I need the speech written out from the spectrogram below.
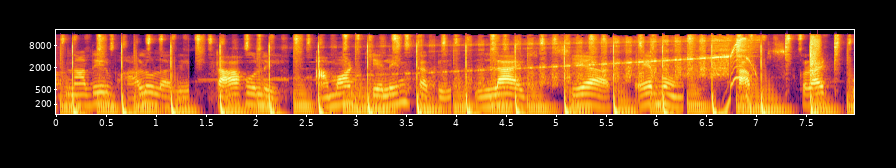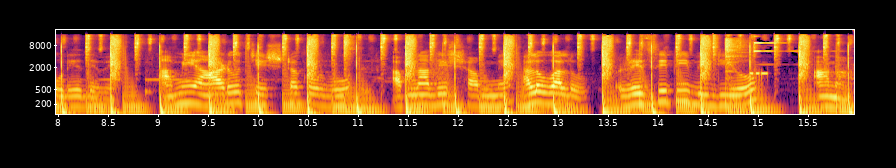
আপনাদের ভালো লাগে তাহলে আমার চ্যানেলটাকে লাইক শেয়ার এবং সাবস্ক্রাইব করে দেবে আমি আরও চেষ্টা করব আপনাদের সামনে ভালো ভালো রেসিপি ভিডিও আনার।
